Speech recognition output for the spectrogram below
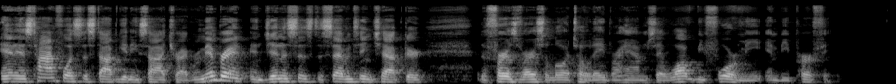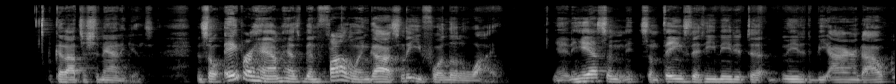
And it's time for us to stop getting sidetracked. Remember in, in Genesis, the 17th chapter, the first verse, the Lord told Abraham, said, Walk before me and be perfect. Cut out the shenanigans. And so Abraham has been following God's lead for a little while. And he has some some things that he needed to needed to be ironed out.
